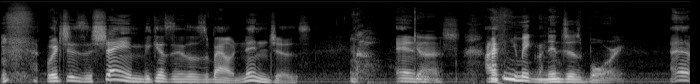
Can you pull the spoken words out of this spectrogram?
which is a shame because it was about ninjas and Gosh, I how can you make ninjas boring? uh,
